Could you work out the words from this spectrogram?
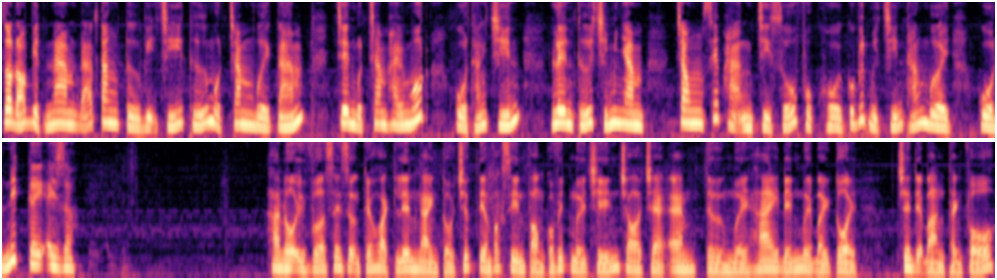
Do đó, Việt Nam đã tăng từ vị trí thứ 118 trên 121 của tháng 9 lên thứ 95 trong xếp hạng chỉ số phục hồi COVID-19 tháng 10 của Nikkei Asia. Hà Nội vừa xây dựng kế hoạch liên ngành tổ chức tiêm vaccine phòng COVID-19 cho trẻ em từ 12 đến 17 tuổi trên địa bàn thành phố.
